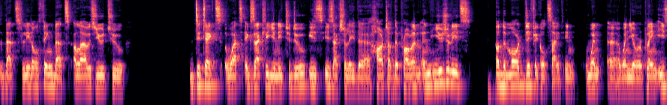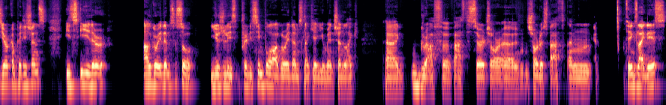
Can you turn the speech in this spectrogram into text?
that little thing that allows you to detect what exactly you need to do is is actually the heart of the problem. And usually it's on the more difficult side in when uh, when you're playing easier competitions it's either algorithms. So usually pretty simple algorithms like yeah you mentioned like uh, graph uh, path search or uh, shortest path and yeah. things like this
